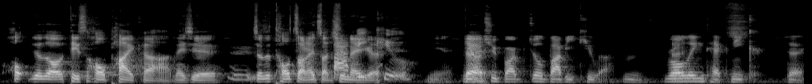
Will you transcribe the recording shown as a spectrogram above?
后就是说 this whole pike 啊那些，嗯、就是头转来转去那个，yeah, 对，要去 bar 做 barbecue 啊，嗯，rolling technique，对，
